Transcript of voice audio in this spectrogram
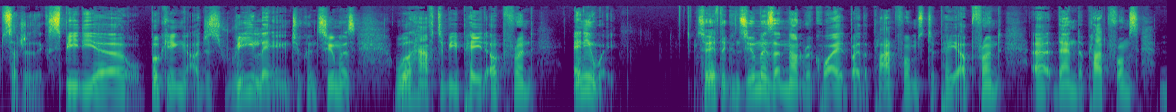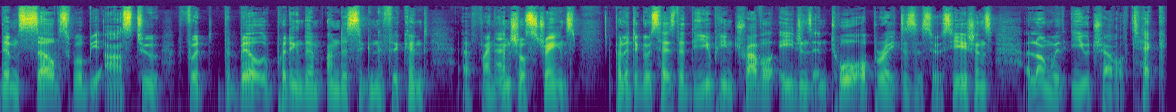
such as Expedia or Booking are just relaying to consumers will have to be paid upfront anyway. So, if the consumers are not required by the platforms to pay upfront, uh, then the platforms themselves will be asked to foot the bill, putting them under significant uh, financial strains. Politico says that the European Travel Agents and Tour Operators Associations, along with EU Travel Tech,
